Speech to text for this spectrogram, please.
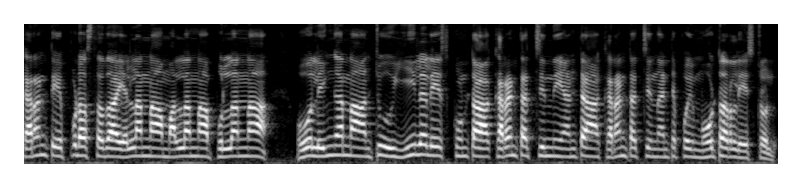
కరెంట్ ఎప్పుడు వస్తుందా ఎల్లన్నా మల్లన్న పుల్లన్న ఓ లింగన్న అంటూ ఈలలు వేసుకుంటా కరెంట్ వచ్చింది అంటే ఆ కరెంట్ వచ్చింది అంటే పోయి మోటార్లు వేసేటోళ్ళు.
